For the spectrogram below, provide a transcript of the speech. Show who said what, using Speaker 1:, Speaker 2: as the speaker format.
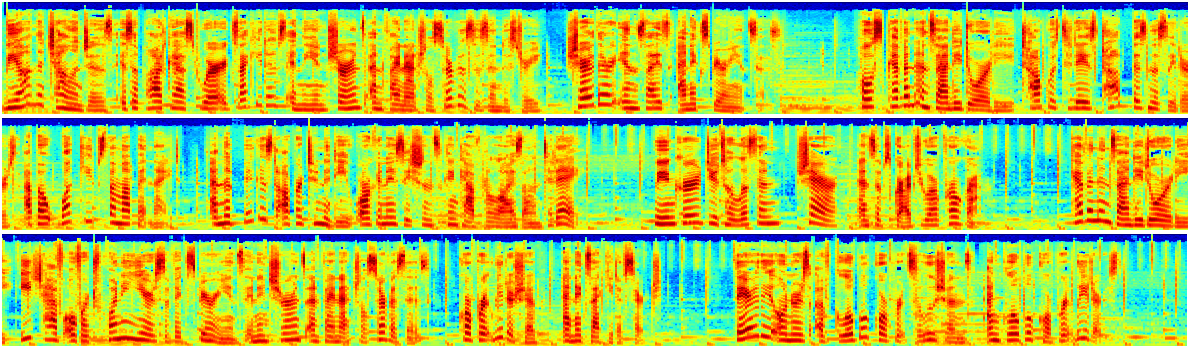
Speaker 1: Beyond the Challenges is a podcast where executives in the insurance and financial services industry share their insights and experiences. Hosts Kevin and Sandy Doherty talk with today's top business leaders about what keeps them up at night and the biggest opportunity organizations can capitalize on today. We encourage you to listen, share, and subscribe to our program. Kevin and Sandy Doherty each have over 20 years of experience in insurance and financial services corporate leadership, and executive search. They are the owners of Global Corporate Solutions and Global Corporate Leaders.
